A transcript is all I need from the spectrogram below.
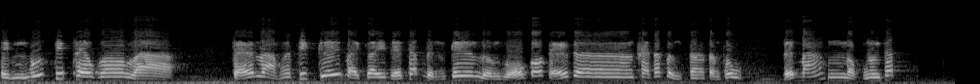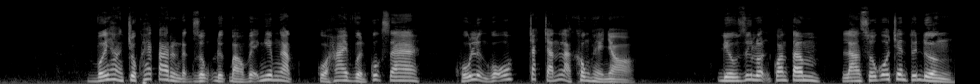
thì bước tiếp theo là sẽ làm cái thiết kế bài cây để xác định cái lượng gỗ có thể khai thác tầng tầng thu để bán nộp ngân sách. Với hàng chục hecta rừng đặc dụng được bảo vệ nghiêm ngặt của hai vườn quốc gia, khối lượng gỗ chắc chắn là không hề nhỏ. Điều dư luận quan tâm là số gỗ trên tuyến đường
